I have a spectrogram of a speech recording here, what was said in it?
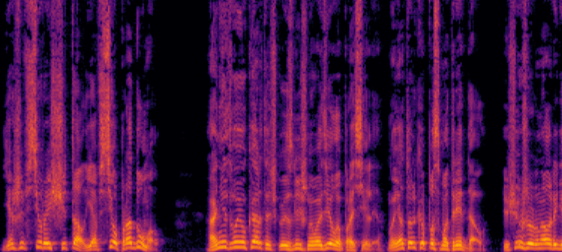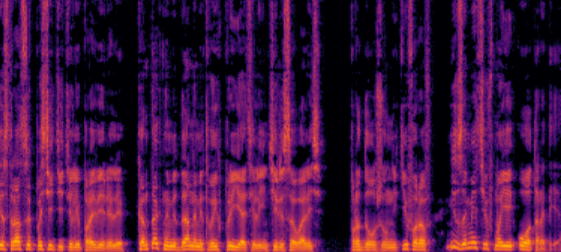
Я же все рассчитал, я все продумал!» «Они твою карточку из личного дела просили, но я только посмотреть дал. Еще журнал регистрации посетителей проверили, контактными данными твоих приятелей интересовались продолжил Никифоров, не заметив моей оторопи.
